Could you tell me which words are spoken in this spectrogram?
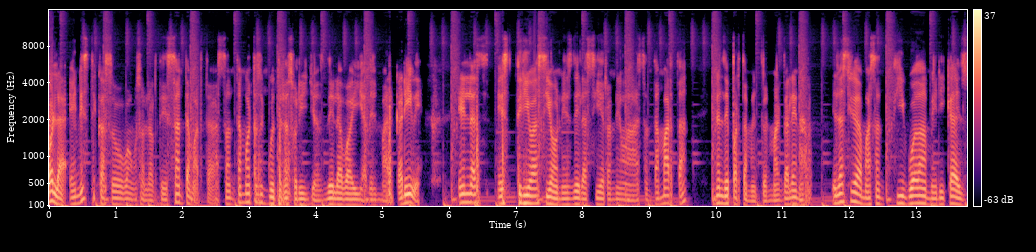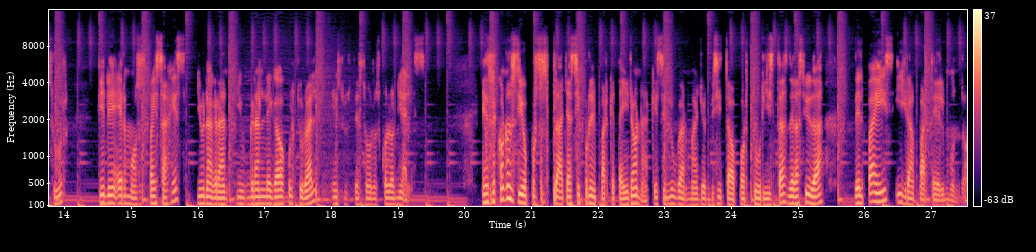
Hola, en este caso vamos a hablar de Santa Marta. Santa Marta se encuentra en las orillas de la bahía del Mar Caribe, en las estribaciones de la Sierra Nevada de Santa Marta, en el departamento del Magdalena. Es la ciudad más antigua de América del Sur, tiene hermosos paisajes y, y un gran legado cultural en sus tesoros coloniales. Es reconocido por sus playas y por el Parque Tayrona, que es el lugar mayor visitado por turistas de la ciudad, del país y gran parte del mundo.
